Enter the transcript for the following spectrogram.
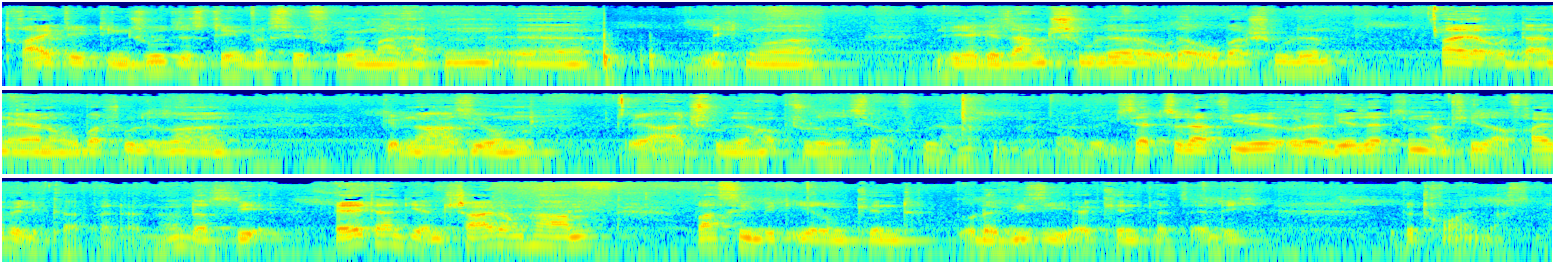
dreigliedrigen Schulsystems, was wir früher mal hatten. Äh, nicht nur entweder Gesamtschule oder Oberschule äh, und dann ja noch Oberschule, sondern Gymnasium, Realschule, Hauptschule, was wir auch früher hatten. Also ich setze da viel oder wir setzen da viel auf Freiwilligkeit bei der, ne? dass die Eltern die Entscheidung haben, was sie mit ihrem Kind oder wie sie ihr Kind letztendlich betreuen lassen.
